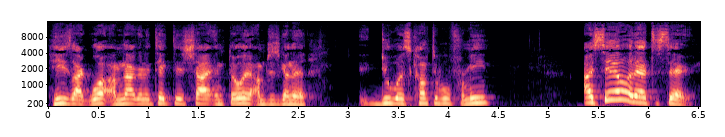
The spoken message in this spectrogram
he's like, "Well, I'm not going to take this shot and throw it. I'm just going to do what's comfortable for me." I say all that to say,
